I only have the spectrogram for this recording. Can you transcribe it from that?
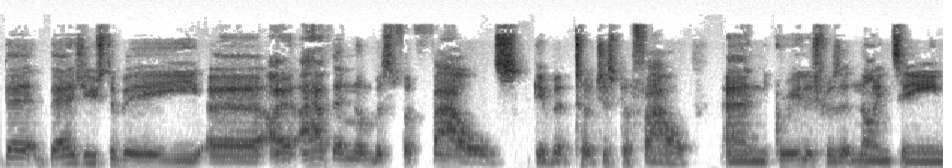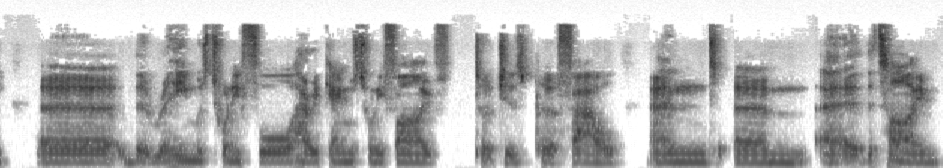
there, theirs used to be. Uh, I, I have their numbers for fouls given touches per foul, and Grealish was at nineteen. Uh, that Raheem was twenty four, Harry Kane was twenty five touches per foul, and um, uh, at the time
